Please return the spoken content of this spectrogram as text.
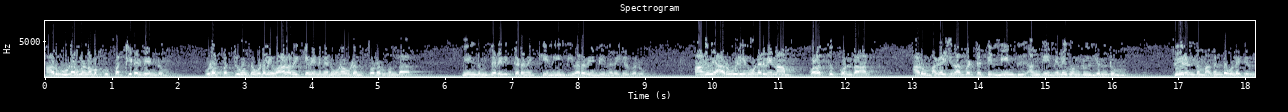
அரு உணர்வு நமக்கு பற்றிட வேண்டும். உடல் பற்று கொண்டு உடலை வாழ வைக்க வேண்டும் என்ற உணவுடன் தொடர்பு கொண்டால் மீண்டும் பிறவிக் கடனுக்கு நீந்தி வர வேண்டிய நிலைகள் வரும். ஆகவே அருளின் உணர்வை நாம் வளர்த்து கொண்டால் அருள் மகிழ்ச்சியின் அல்வட்டத்தில் நீண்டு அங்கே நிலை கொண்டு என்றும் பேரண்டம் அகண்ட உலகில்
